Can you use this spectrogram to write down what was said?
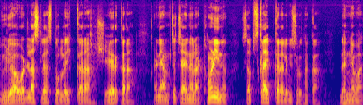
व्हिडिओ आवडला असल्यास तो लाईक करा शेअर करा आणि आमचं चॅनल आठवणीनं सबस्क्राईब करायला विसरू नका. धन्यवाद.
